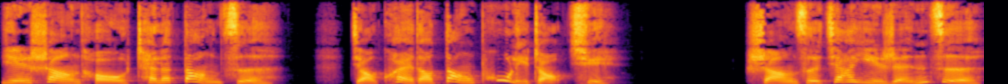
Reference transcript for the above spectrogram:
因上头拆了当字。”叫快到当铺里找去，赏字加一人字，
